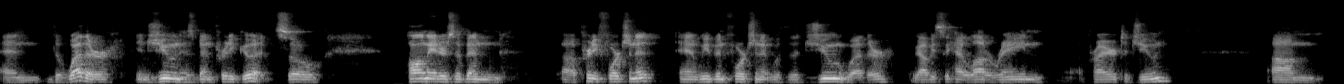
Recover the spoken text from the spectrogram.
and the weather in June has been pretty good. So pollinators have been uh, pretty fortunate, and we've been fortunate with the June weather. We obviously had a lot of rain uh, prior to June. Um,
